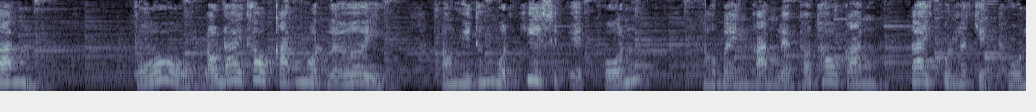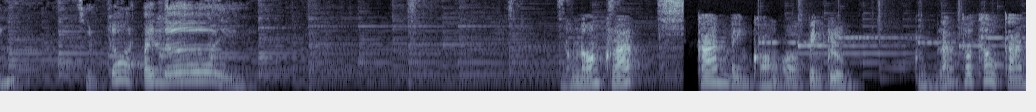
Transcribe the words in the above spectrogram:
กัน โอ้ เราได้เท่ากันหมดเลย เรามีทั้งหมด 21 ผล เราแบ่งกันแบบเท่าๆกัน ได้คนละเจ็ดผล สุดยอดไปเลย น้องๆครับ การแบ่งของออกเป็นกลุ่ม กลุ่มละเท่า ๆกัน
